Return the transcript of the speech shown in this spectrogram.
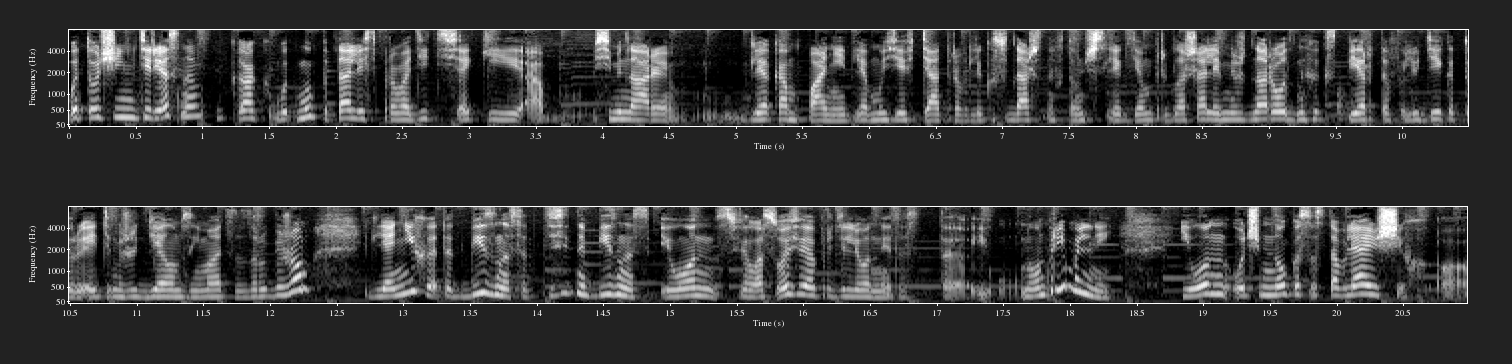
это очень интересно, как вот мы пытались проводить всякие а, семинары для компаний, для музеев, театров, для государственных в том числе, где мы приглашали международных экспертов и людей, которые этим же делом занимаются за рубежом. И для них этот бизнес, это действительно бизнес, и он с философией определенной, это, но он прибыльный. И он очень много составляющих э,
